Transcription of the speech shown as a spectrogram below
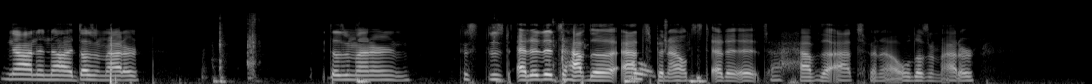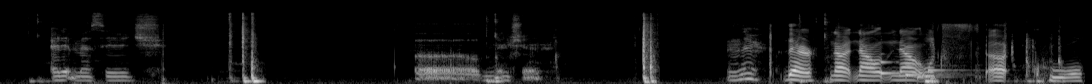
no no no. It doesn't matter. It doesn't matter. Just just edit it to have the ad Oh. spin out. Just edit it to have the ad spin out. It doesn't matter. Edit message. Uh, mention. In there. There. Now now now it looks uh cool.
